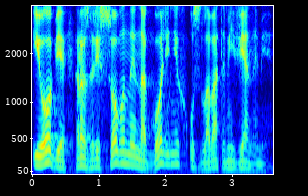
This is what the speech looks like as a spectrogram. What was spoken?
и обе разрисованы на голенях узловатыми венами.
